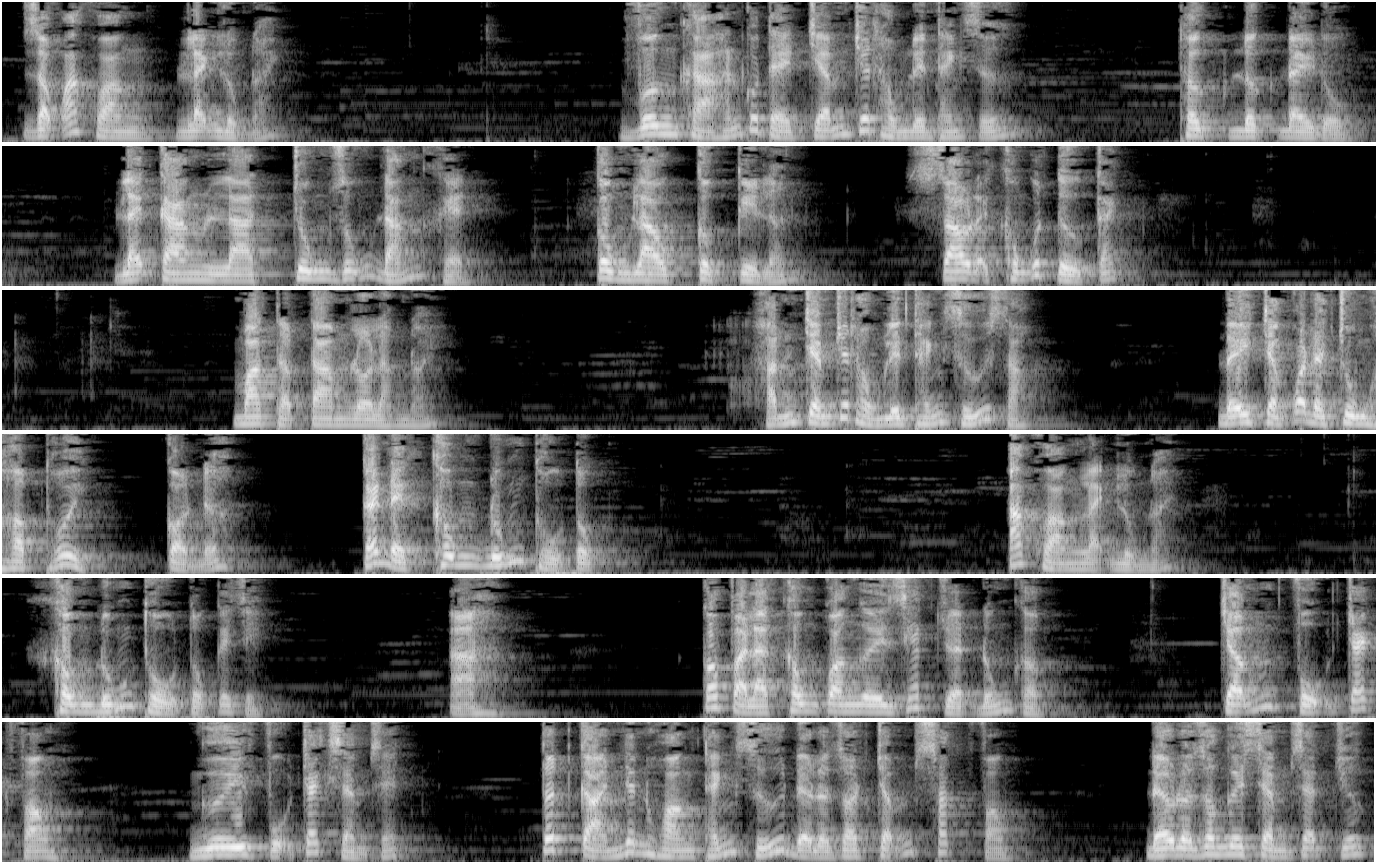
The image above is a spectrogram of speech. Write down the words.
Giọng ác hoàng lạnh lùng nói. Vương Khả hắn có thể chém chết Hồng Liên Thánh Sứ. Thực lực đầy đủ. Lại càng là trung dũng đáng khen. Công lao cực kỳ lớn. Sao lại không có tư cách? Ma Thập Tam lo lắng nói. Hắn chém chết Hồng Liên Thánh Sứ sao? Đây chẳng qua là trùng hợp thôi. Còn nữa, cái này không đúng thủ tục. Ác Hoàng lạnh lùng nói. Không đúng thủ tục cái gì? À, có phải là không qua ngươi xét duyệt đúng không? Chấm phụ trách phòng. Ngươi phụ trách xem xét. Tất cả nhân hoàng thánh sứ đều là do chấm sắc phòng. Đều là do ngươi xem xét trước.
